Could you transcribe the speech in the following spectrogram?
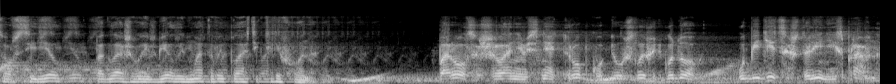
Сорс сидел, поглаживая белый матовый пластик телефона. Боролся с желанием снять трубку и услышать гудок, убедиться, что линия исправна.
